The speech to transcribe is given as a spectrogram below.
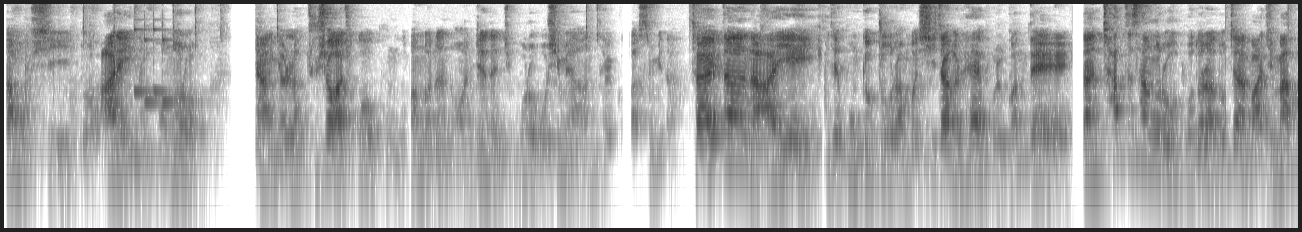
부담 없이 또 아래 있는 번호로 그냥 연락 주셔가지고 궁금한 거는 언제든지 물어보시면 될 것 같습니다. 자 일단 IA 이제 본격적으로 한번 시작을 해 볼 건데 일단 차트상으로 보더라도 진짜 마지막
